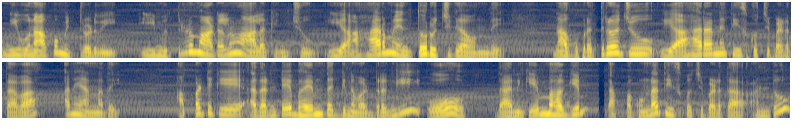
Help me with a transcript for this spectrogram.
నీవు నాకు మిత్రుడివి. ఈ మిత్రుడి మాటలను ఆలకించు. ఈ ఆహారం ఎంతో రుచిగా ఉంది. నాకు ప్రతిరోజు ఈ ఆహారాన్ని తీసుకొచ్చి పెడతావా? అని అన్నది. అప్పటికే అదంటే భయం తగ్గిన వడ్రంగి ఓ దానికేం భాగ్యం? తప్పకుండా తీసుకొచ్చి పెడతా అంటూ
